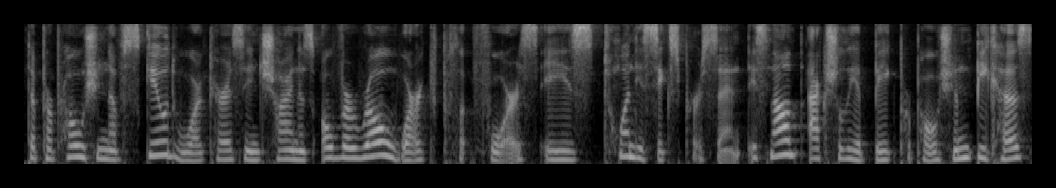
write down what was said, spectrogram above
the proportion of skilled workers in China's overall workforce is 26%. It's not actually a big proportion because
